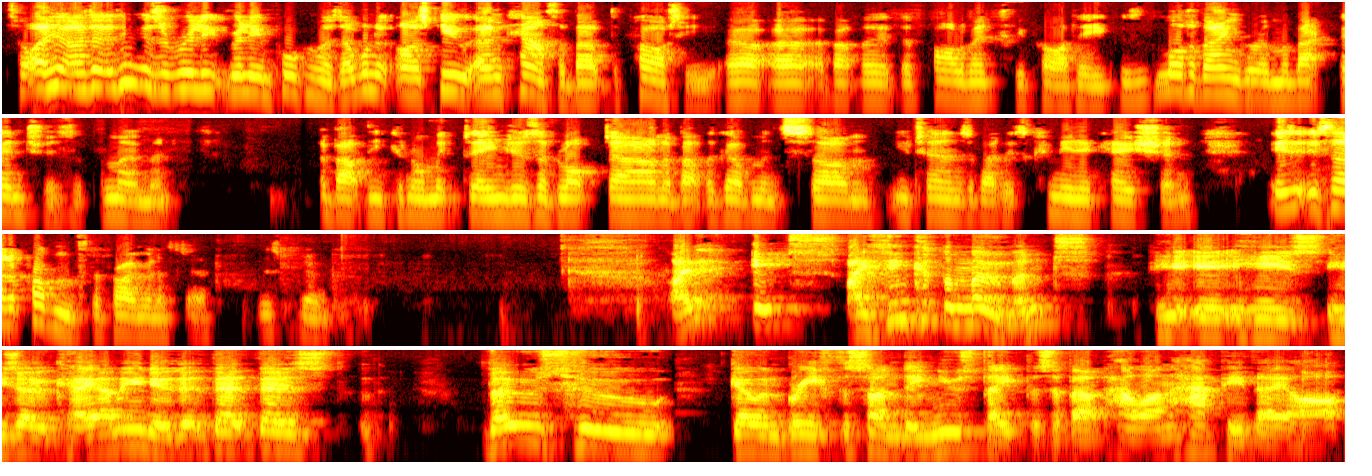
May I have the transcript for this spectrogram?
So I, I think there's a really, really important point. I want to ask you and Cath about the party, uh, uh, about the, the parliamentary party, because there's a lot of anger on the backbenches at the moment about the economic dangers of lockdown, about the government's um, U-turns, about its communication. Is, is that a problem for the Prime Minister at this point? I, it's. I think at the moment he, he's he's okay. I mean, there, there's those who go and brief the Sunday newspapers about how unhappy they are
